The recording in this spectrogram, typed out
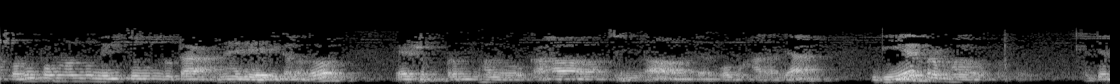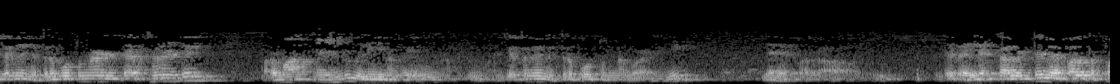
స్వరూపమునందు నిలిచి ఉండుట అనేది ఏది కలదో ఏష బ్రహ్మలోక ఓ మహారాజా ఇదే బ్రహ్మలోకం. అంచేతనే నిద్రపోతున్నాడంటే అర్థం ఏంటి? పరమాత్మ ఎందు విలీనమై ఉన్నాడు. అంచేతనే నిద్రపోతున్న వాడిని లేపరాదు అంటే రైలు ఎక్కాలంటే లేపాలి తప్ప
